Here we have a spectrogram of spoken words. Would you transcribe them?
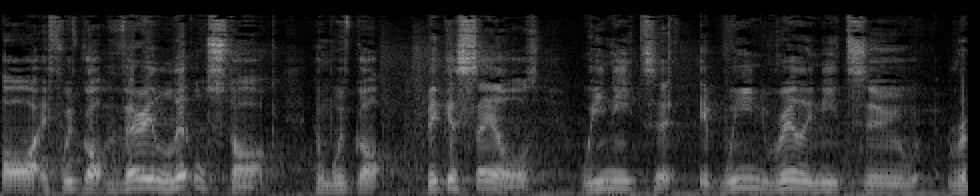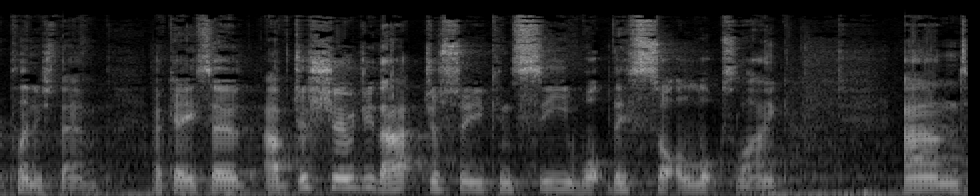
or if we've got very little stock and we've got bigger sales, we need to we really need to replenish them. Okay, so I've just showed you that just so you can see what this sort of looks like. And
